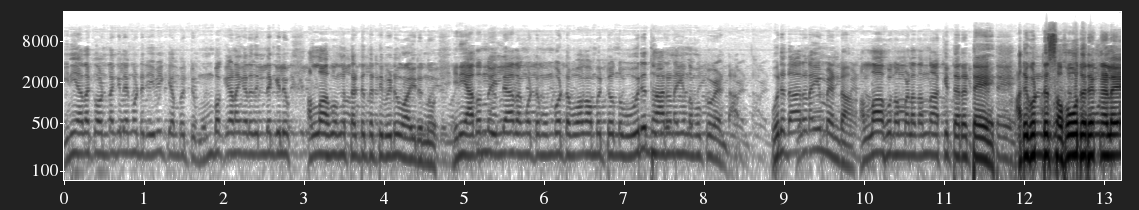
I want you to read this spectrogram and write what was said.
ഇനി അതൊക്കെ ഉണ്ടെങ്കിൽ അങ്ങോട്ട് ജീവിക്കാൻ പറ്റും. മുമ്പൊക്കെ ആണെങ്കിൽ അതില്ലെങ്കിലും അള്ളാഹു അങ്ങ് തട്ടി തട്ടി വിടുമായിരുന്നു. ഇനി അതൊന്നും ഇല്ലാതെ അങ്ങോട്ട് മുമ്പോട്ട് പോകാൻ പറ്റുമെന്ന് ഒരു ധാരണയും നമുക്ക് വേണ്ട. ഒരു ധാരണയും വേണ്ട. അള്ളാഹു നമ്മളെ നന്നാക്കി തരട്ടെ. അതുകൊണ്ട് സഹോദരങ്ങളെ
